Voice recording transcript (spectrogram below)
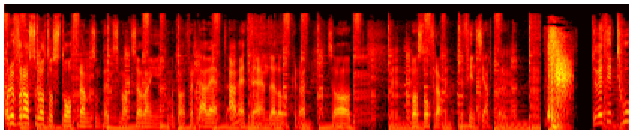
Og du får også lov til å stå frem som Pepsi Max-avhengig i kommentarfeltet. Jeg vet, jeg vet det er en del av dere der. Så bare stå frem. Det fins hjelp der ute. Du vet de to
